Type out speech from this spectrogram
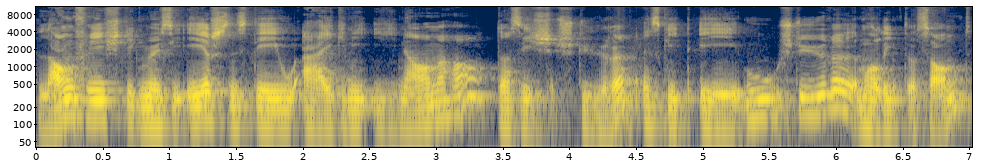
langfristig müsse erstens die EU eigene Einnahmen haben, das ist Steuern, es gibt EU-Steuern, mal interessant,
